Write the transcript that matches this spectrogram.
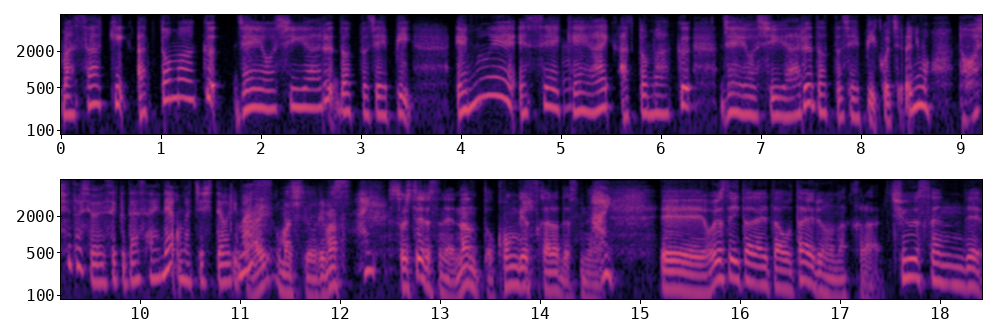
まさきアットマーク jocr.jp masaki アットマーク jocr.jp こちらにもどしどしお寄せくださいね。お待ちしております。はいお待ちしております、はい、そしてですねなんと今月からですね、はい、えー、お寄せいただいたお便りの中から抽選で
